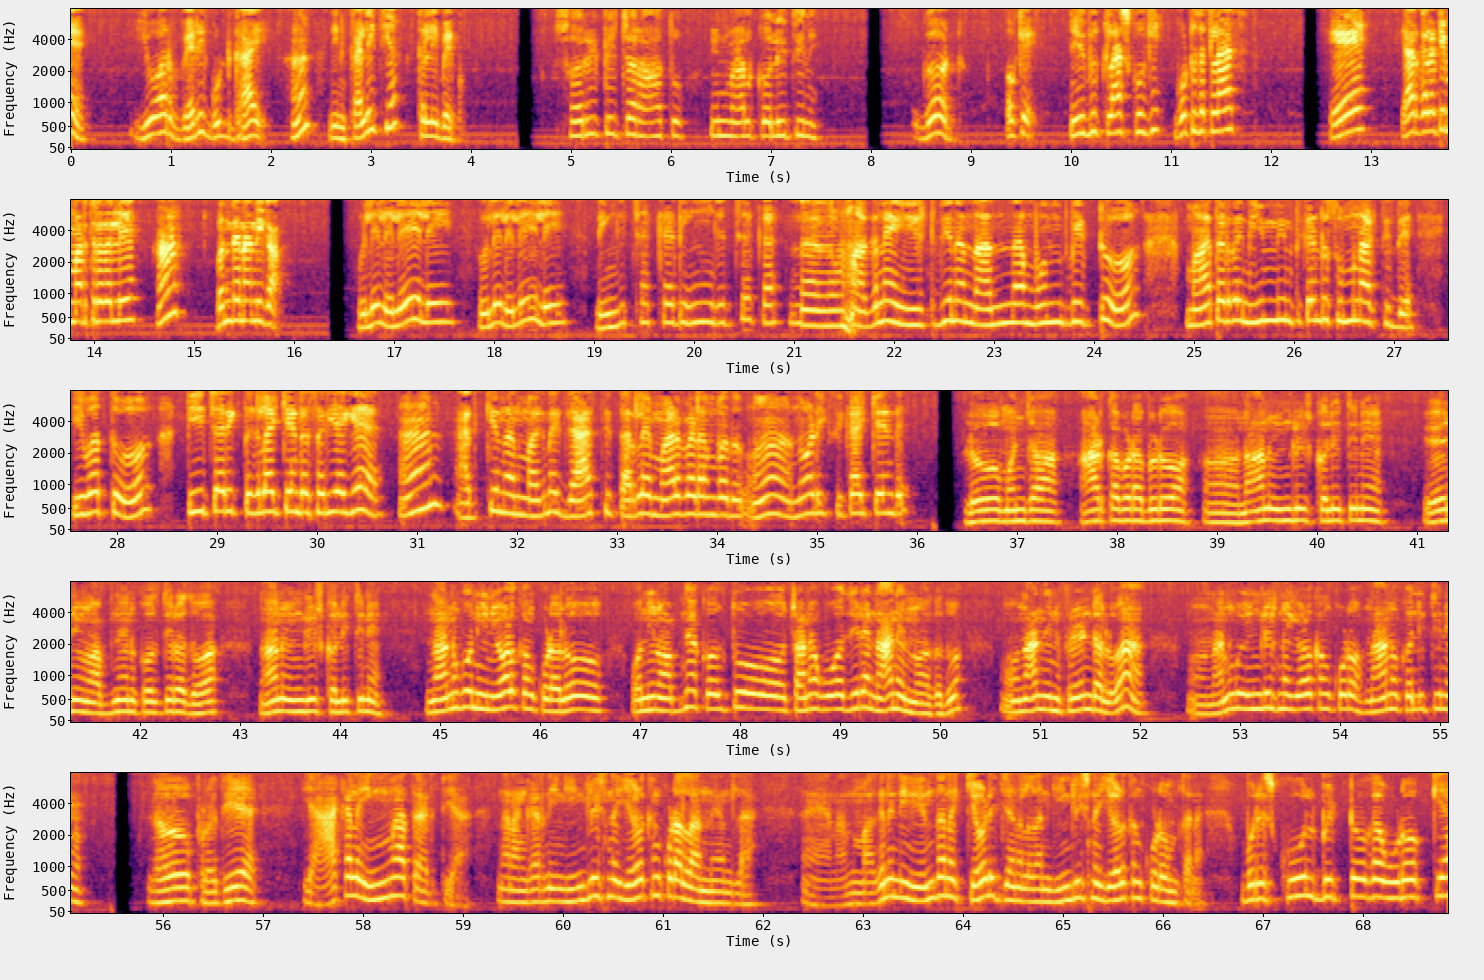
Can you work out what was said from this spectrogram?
you are very good guy ಹಾಂ? ನೀನು ಕಲಿತೀಯ ಕಲಿಬೇಕು. ಸರಿ ಟೀಚರ್ ಆಯ್ತು ಮೇಲೆ ಕಲಿತೀನಿ. ಗುಡ್ ಓಕೆ ನೀವು ಕ್ಲಾಸ್ಗೆ ಹೋಗಿ ಗೋ ಟು ದ ಕ್ಲಾಸ್ ಏ ಯಾರು ಗಲಾಟೆ ಮಾಡ್ತಿರೋದಲ್ಲಿ? ಹಾ? ಬಂದೆ ನಾನೀಗ. ಒಲೆ ಲೆಲೆ ಎಲೆ ಒಲೆ ಲೆಲೆ ಎಲೆ ಡಿಂಗಿ ಚಕ್ಕ ಡಿಂಗಿ ಚಕ್ಕ ನನ್ನ ಮಗನೇ ಇಷ್ಟು ದಿನ ನನ್ನ ಮುಂದೆ ಬಿಟ್ಟು ಮಾತಾಡದೆ ನೀನ್ ನಿಂತ್ಕೊಂಡು ಸುಮ್ಮನೆ ಆಗ್ತಿದ್ದೆ. ಇವತ್ತು ಟೀಚರಿಗೆ ತಗಲಾಕೊಂಡೆ ಸರಿಯಾಗಿ? ಅದಕ್ಕೆ ನನ್ನ ಮಗನ ಜಾಸ್ತಿ ತರಲೆ ಮಾಡಬೇಡ ಅಂಬೋದು. ಹಾ, ನೋಡಿ ಸಿಕ್ಕಾಕೊಂಡೆ ಲೋ, ಮಂಜ, ಆಡ್ಕೋಬೇಡ ಬಿಡು. ನಾನು ಇಂಗ್ಲೀಷ್ ಕಲಿತೀನಿ. ಏ ನೀವು ಒಬ್ನೇನು ಕಲ್ತಿರೋದು? ನಾನು ಇಂಗ್ಲೀಷ್ ಕಲಿತೀನಿ. ನನಗೂ ನೀನು ಹೇಳ್ಕೊಂಡು ಕೊಡಲು ನೀನು ಒಬ್ಬನೇ ಕಲಿತು ಚೆನ್ನಾಗಿ ಓದಿರೆ ನಾನೇನು ಆಗೋದು? ನಾನು ನಿನ್ನ ಫ್ರೆಂಡ್ ಅಲ್ವಾ? ನನಗೂ ಇಂಗ್ಲೀಷ್ನಾಗ ಹೇಳ್ಕೊಂಡು ಕೊಡು, ನಾನು ಕಲಿತೀನಿ. ಯೋ ಪ್ರದಿ ಯಾಕಲ್ಲ ಹಿಂಗೆ ಮಾತಾಡ್ತೀಯ? ನಾನು ಹಂಗಾರೆ ನಿಂಗೆ ಇಂಗ್ಲೀಷ್ನಾಗ ಹೇಳ್ಕೊಂಡು ಕೊಡಲ್ಲ ಅನ್ನೇ ನನ್ನ ಮಗನ ನೀನು ಎಂದನ ಕೇಳಿದ್ದೇನಲ್ಲ ನನಗೆ ಇಂಗ್ಲೀಷ್ನಾಗ ಹೇಳ್ಕೊಂಡು ಕೊಡು ಅಂತಾನೆ. ಬರೀ ಸ್ಕೂಲ್ ಬಿಟ್ಟೋಗ ಉಡೋಕ್ಕೆ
